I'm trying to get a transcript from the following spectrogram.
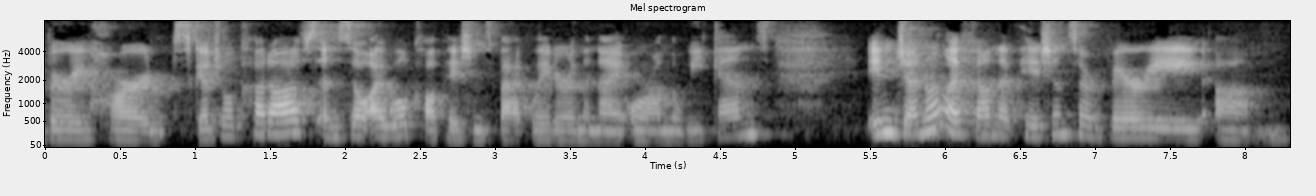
very hard schedule cutoffs, and so I will call patients back later in the night or on the weekends. In general, I found that patients are very um,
